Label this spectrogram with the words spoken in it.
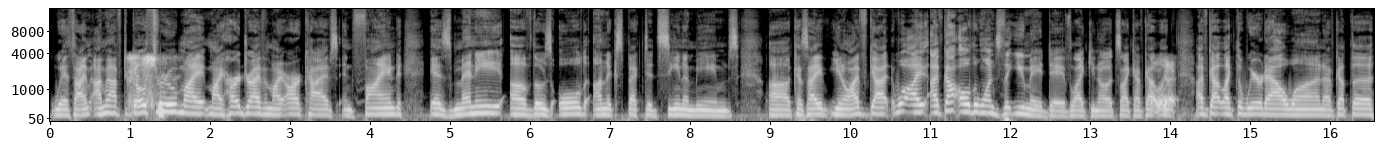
with. I'm I'm going to have to go through my my hard drive and my archive archives and find as many of those old unexpected Cena memes. Because uh, I, you know, I've got well, I I've got all the ones that you made, Dave. Like you know, it's like I've got okay. like I've got like the Weird Al one, I've got the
